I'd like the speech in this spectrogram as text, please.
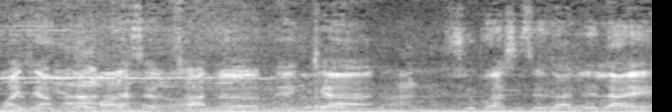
माझे आमदार बाळासाहेब सानप यांच्या शुभ हस्ते झालेलं आहे.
